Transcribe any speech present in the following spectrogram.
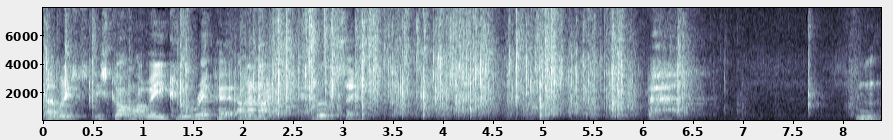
uh, but it's, it's got like where you can rip it. I don't know. We'll see. Mm.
